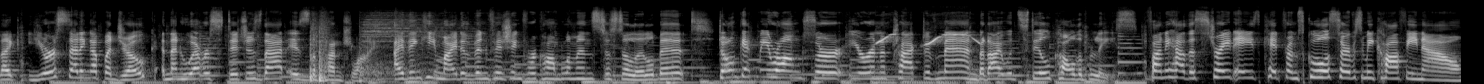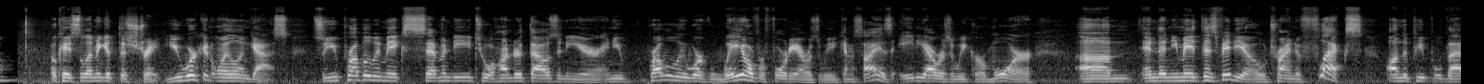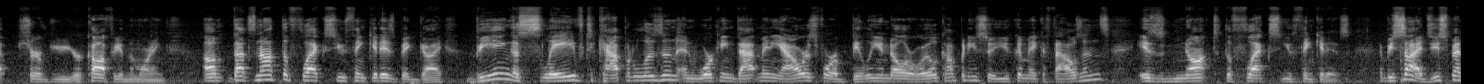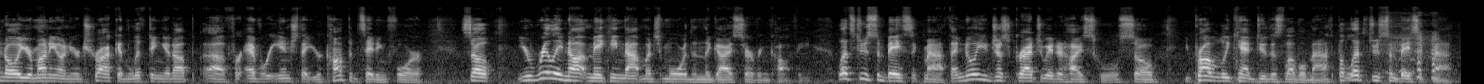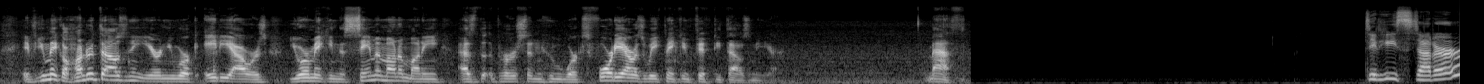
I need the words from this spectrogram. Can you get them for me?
Like, you're setting up a joke, and then whoever stitches that is the punchline. I think he might have been fishing for compliments just a little bit. Don't get me wrong, sir, you're an attractive man, but I would still call the police. Funny how the straight A's kid from school serves me coffee now. Okay, so let me get this straight. You work in oil and gas, so you probably make seventy to hundred thousand a year, and you probably work way over forty hours a week, and as high as eighty hours a week or more. Um, and then you made this video trying to flex on the people that served you your coffee in the morning. Um, that's not the flex you think it is, big guy. Being a slave to capitalism and working that many hours for a billion dollar oil company so you can make thousands is not the flex you think it is. And besides, you spend all your money on your truck and lifting it up uh, for every inch that you're compensating for. So you're really not making that much more than the guy serving coffee. Let's do some basic math. I know you just graduated high school, so you probably can't do this level math, but let's do some basic math. If you make 100,000 a year and you work 80 hours, you are making the same amount of money as the person who works 40 hours a week making 50,000 a year. Math. Did he stutter?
